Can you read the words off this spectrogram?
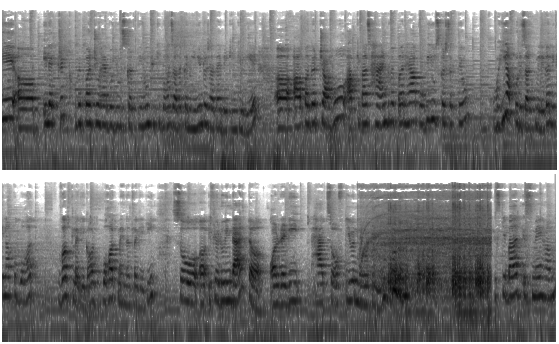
ये इलेक्ट्रिक विपर जो है वो यूज़ करती हूँ क्योंकि बहुत ज़्यादा कन्वीनियंट हो जाता है बेकिंग के लिए। uh, आप अगर चाहो आपके पास हैंड विपर है आप वो भी यूज़ कर सकते हो। वही आपको रिज़ल्ट मिलेगा लेकिन आपको बहुत वक्त लगेगा और बहुत मेहनत लगेगी. So if you are doing that already hats off even more to you इसके बाद इसमें हम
